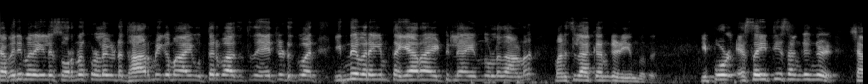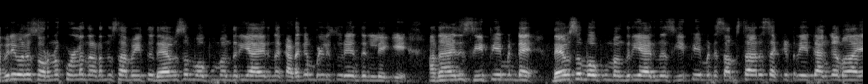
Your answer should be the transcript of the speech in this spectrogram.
ശബരിമലയിലെ സ്വർണക്കൊള്ളയുടെ ധാർമ്മികമായ ഉത്തരവാദിത്വം ഏറ്റെടുക്കുവാൻ ഇന്നേ വരെയും തയ്യാറായിട്ടില്ല എന്നുള്ളതാണ് മനസ്സിലാക്കാൻ കഴിയുന്നത്. ഇപ്പോൾ എസ് ഐ ടി സംഘങ്ങൾ ശബരിമല സ്വർണക്കൊള്ള നടന്ന സമയത്ത് ദേവസ്വം വകുപ്പ് മന്ത്രിയായിരുന്ന കടകംപള്ളി സുരേന്ദ്രനിലേക്ക് അതായത് സി പി എമ്മിന്റെ ദേവസ്വം വകുപ്പ് മന്ത്രിയായിരുന്ന സി പി എമ്മിന്റെ സംസ്ഥാന സെക്രട്ടേറിയറ്റ് അംഗമായ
